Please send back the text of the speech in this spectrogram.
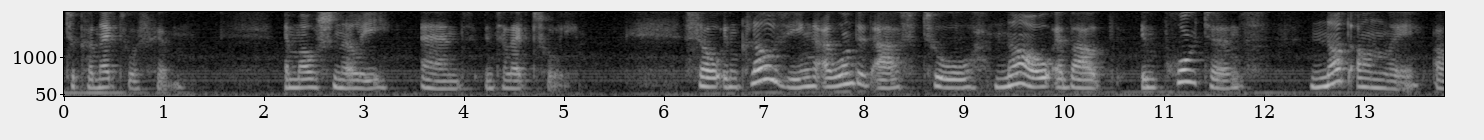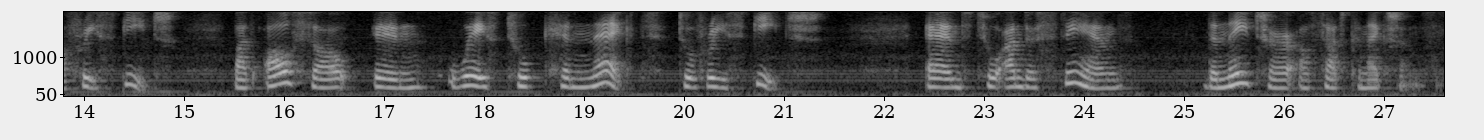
to connect with him emotionally and intellectually so in closing i wanted us to know about importance not only of free speech but also in ways to connect to free speech and to understand the nature of such connections.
